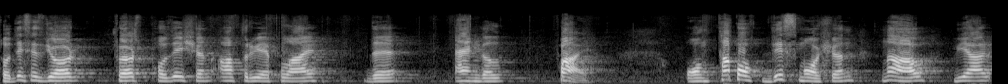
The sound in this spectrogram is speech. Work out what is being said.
So this is your first position after you apply the angle phi. On top of this motion, now we are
